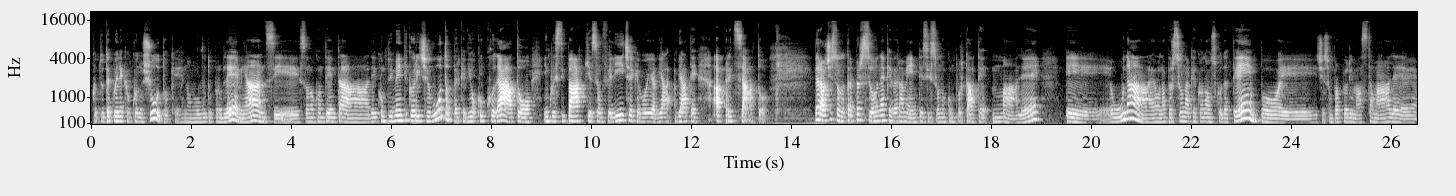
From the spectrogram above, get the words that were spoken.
con tutte quelle che ho conosciuto, che non ho avuto problemi, anzi sono contenta dei complimenti che ho ricevuto perché vi ho coccolato in questi pacchi e sono felice che voi abbia, abbiate apprezzato. Però ci sono tre persone che veramente si sono comportate male e una è persona che conosco da tempo e ci sono proprio rimasta male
